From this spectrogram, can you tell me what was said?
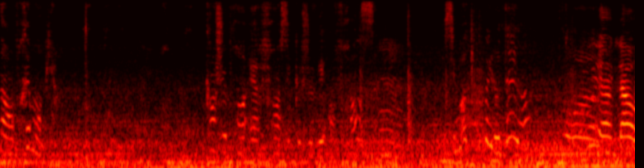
Non, vraiment bien. Quand je prends Air France et que je vais en France, c'est moi qui paye l'hôtel. Hein, pour, euh,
